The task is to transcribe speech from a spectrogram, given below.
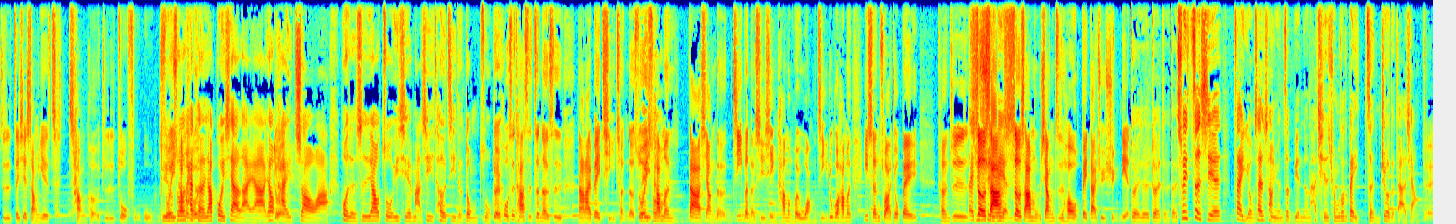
就是这些商业场合，就是做服务，所以他他可能要跪下来啊，要拍照啊，或者是要做一些马戏特技的动作，对，或是他是真的是拿来被骑乘的，所以他们大象的基本的习性他们会忘记。如果他们一生出来就被可能就是射杀射杀母象之后被带去训练，对对对对对，所以这些在友善象园这边呢，它其实全部都是被拯救的大象，对。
